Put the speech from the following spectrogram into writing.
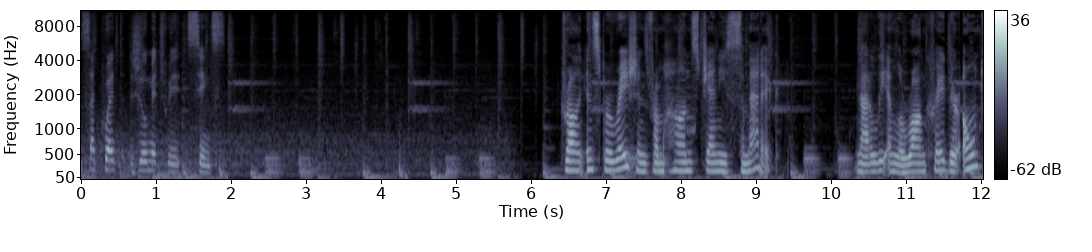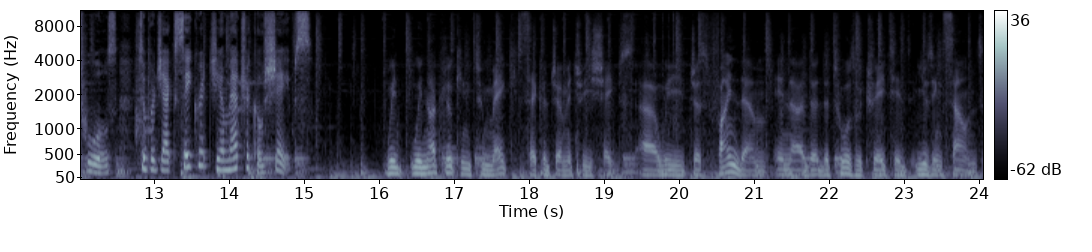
sacred geometry things. Drawing inspirations from Hans Jenny's Cymatic. Nathalie and Laurent create their own tools to project sacred geometrical shapes. We, we're not looking to make sacred geometry shapes. Uh, we just find them in uh, the, the tools we created using sound.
